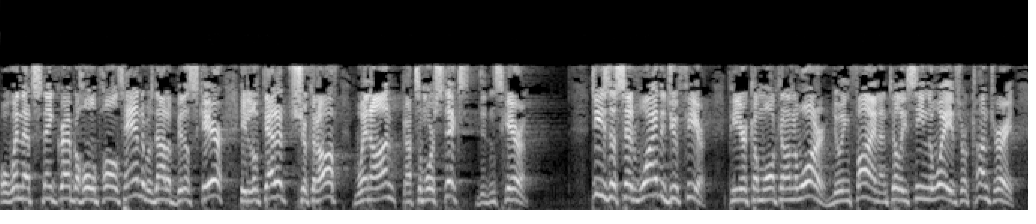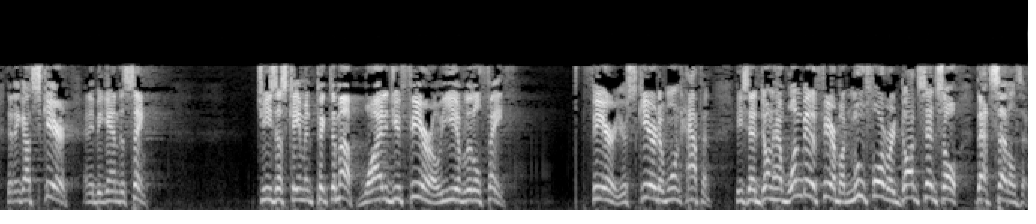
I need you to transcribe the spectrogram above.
Well, when that snake grabbed a hold of Paul's hand, it was not a bit of scare. He looked at it, shook it off, went on, got some more sticks, didn't scare him. Jesus said, why did you fear? Peter come walking on the water, doing fine until he seen the waves were contrary. Then he got scared and he began to sink. Jesus came and picked him up. Why did you fear, O ye of little faith? Fear, you're scared it won't happen. He said, don't have one bit of fear, but move forward. God said so. That settles it.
